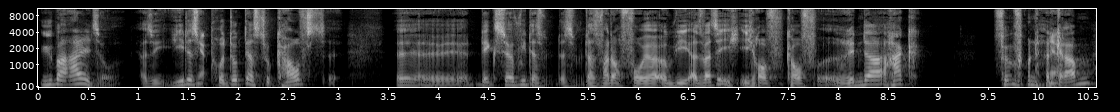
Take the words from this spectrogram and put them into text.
überall so. Also jedes Ja. Produkt, das du kaufst, äh, denkst du irgendwie, das, das, das war doch vorher irgendwie, also weiß ich, ich kauf, kauf Rinderhack, 500 Ja. Gramm.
